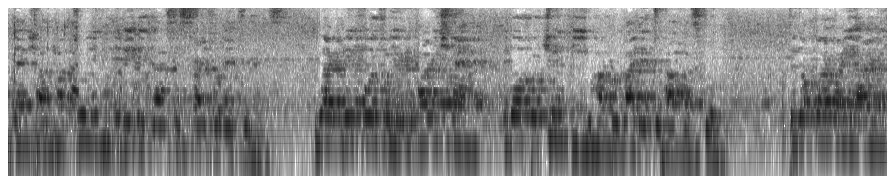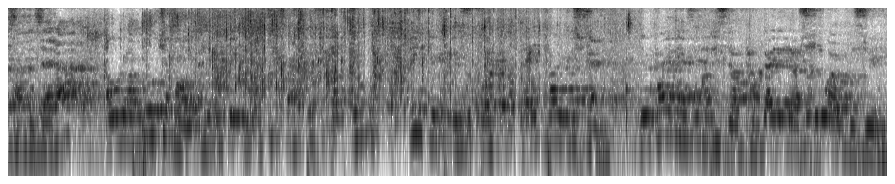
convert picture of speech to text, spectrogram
potential have truly motivated us to strive for excellence. We are grateful for your encouragement and the opportunity you have provided to help us grow. To Dr. Maria Army Santasera, our approachable and dedicated assistant principal thank you for your support and encouragement. Your kindness and wisdom have guided us throughout this journey.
